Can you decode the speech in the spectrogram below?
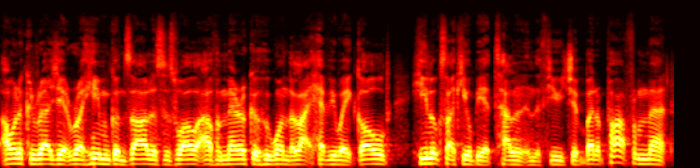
I want to congratulate Raheem Gonzalez as well, out of America, who won the light heavyweight gold. He looks like he'll be a talent in the future. But apart from that,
